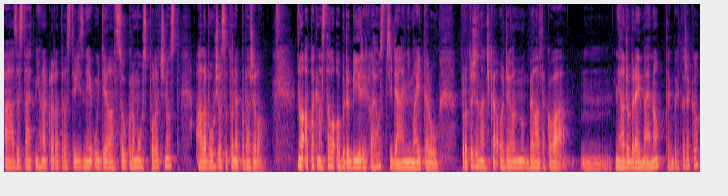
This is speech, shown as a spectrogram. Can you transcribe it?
a ze státního nakladatelství z něj udělat soukromou společnost, ale bohužel se to nepodařilo. No a pak nastalo období rychlého střídání majitelů, protože značka Odeon byla taková, mm, měla dobré jméno, tak bych to řekl,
